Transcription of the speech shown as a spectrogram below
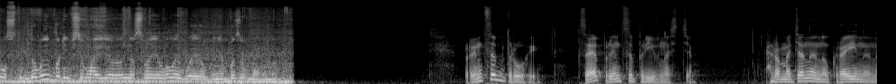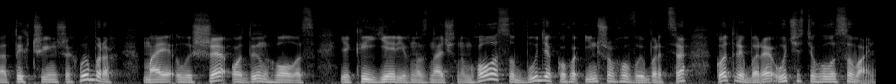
доступ до виборів, всі мають на своє волевиявлення, безумовно. Принцип другий це принцип рівності. Громадянин України на тих чи інших виборах має лише один голос, який є рівнозначним голосу будь-якого іншого виборця, котрий бере участь у голосуванні.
